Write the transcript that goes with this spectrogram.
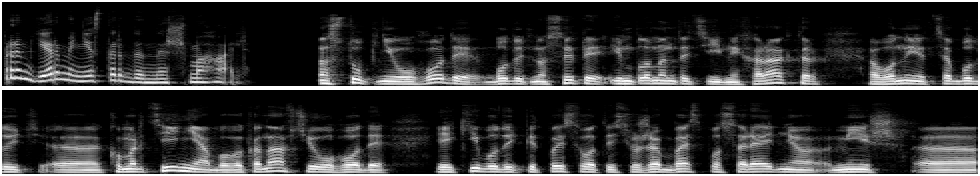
прем'єр-міністр Денис Шмигаль. Наступні угоди будуть носити імплементаційний характер. Вони це будуть е, комерційні або виконавчі угоди, які будуть підписуватись уже безпосередньо між е,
